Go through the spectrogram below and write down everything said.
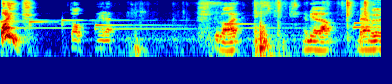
ไปจบแค่นั้นเรียบร้อยไม่มีอะไรแล้ว แบมือ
